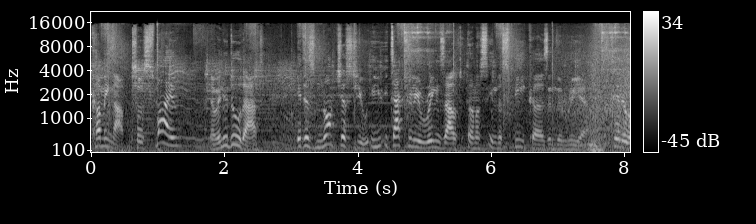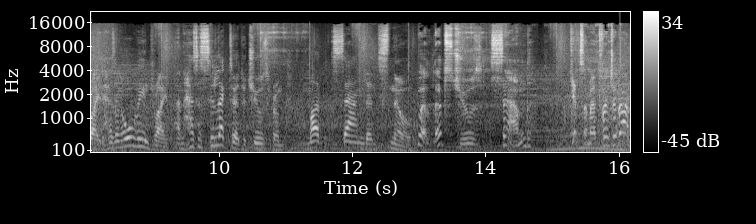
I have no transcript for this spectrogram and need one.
coming up. So smile. Now when you do that, it is not just you, it actually rings out in the speakers in the rear. Telluride has an all-wheel drive and has a selector to choose from mud, sand and snow. Well, let's choose sand. Get some adventure done!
